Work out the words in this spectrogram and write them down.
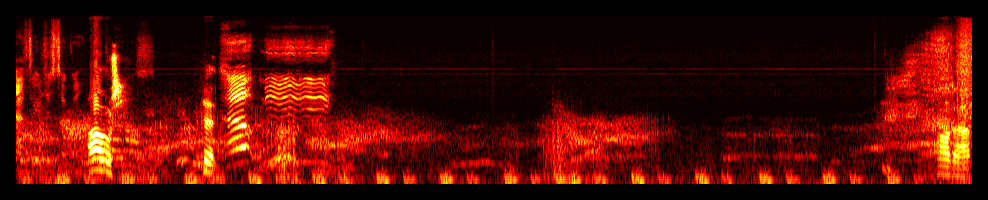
After you just took on oh shit. Help me! Hold up.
